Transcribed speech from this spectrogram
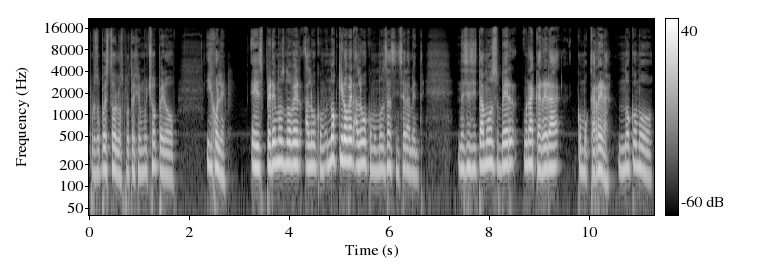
por supuesto los protege mucho, pero híjole, Esperemos no ver algo como. No quiero ver algo como Monza, sinceramente. Necesitamos ver una carrera como carrera, no como,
